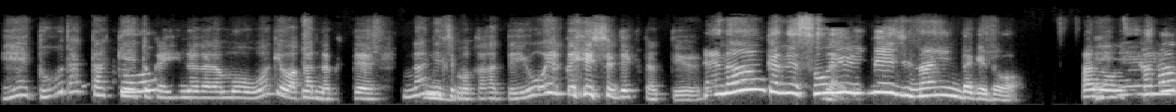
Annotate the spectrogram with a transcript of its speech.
えーどうだったっけ？とか言いながらもうわけわかんなくて、何日もかかってようやく編集できたっていう。え、なんかね、そういうイメージないんだけど、あの、え。ーさらっ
